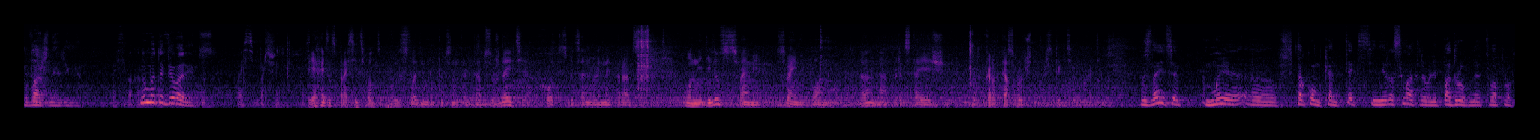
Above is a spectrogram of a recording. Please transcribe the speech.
важный элемент. Спасибо. Ну, мы договоримся. Спасибо большое. Я хотел спросить, вот вы с Владимиром Путиным, когда обсуждаете ход специальной военной операции, он не делился с вами своими планами да, на предстоящую краткосрочную перспективу хотя бы? Вы знаете, мы э, в таком контексте не рассматривали подробно этот вопрос.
